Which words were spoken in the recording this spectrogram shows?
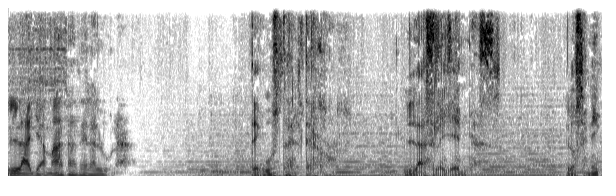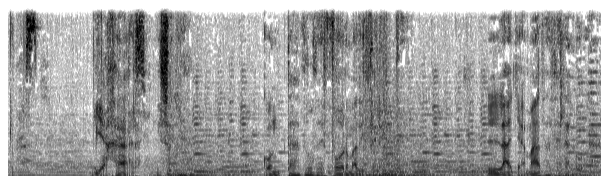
La llamada de la luna. ¿Te gusta el terror? Las leyendas, los enigmas, viajar y soñar. Contado de forma diferente. La llamada de la luna.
